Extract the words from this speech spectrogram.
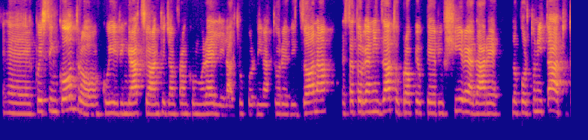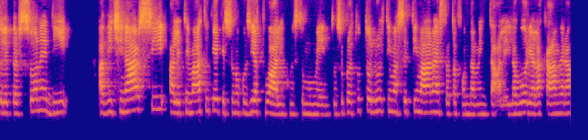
eh, questo incontro, in cui ringrazio anche Gianfranco Morelli, l'altro coordinatore di zona, è stato organizzato proprio per riuscire a dare l'opportunità a tutte le persone di avvicinarsi alle tematiche che sono così attuali in questo momento. Soprattutto l'ultima settimana è stata fondamentale. I lavori alla Camera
